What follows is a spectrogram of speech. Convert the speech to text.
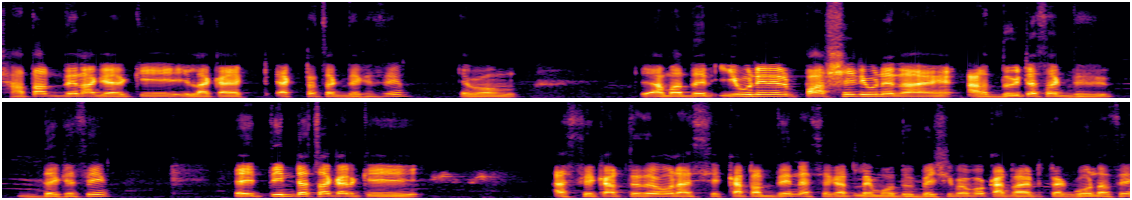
সাত আট দিন আগে আর কি এলাকায় এক- একটা চাক দেখেছি। এবং আমাদের ইউনিয়নের পাশের ইউনিয়নে আর দুইটা চাক দেখেছি। এই তিনটা চাক আর কি আজকে কাটতে দেবো, না আজকে কাটার দিন, আজকে কাটলে মধু বেশি পাবো, কাটার একটা গুণ আছে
